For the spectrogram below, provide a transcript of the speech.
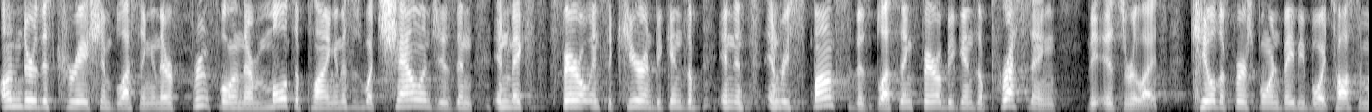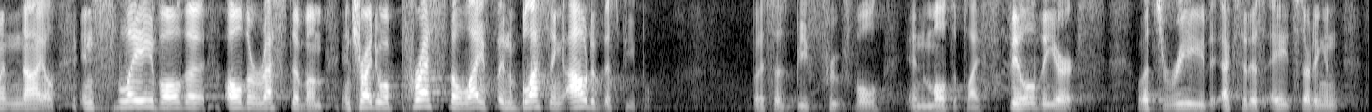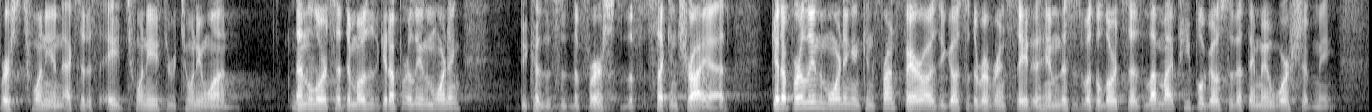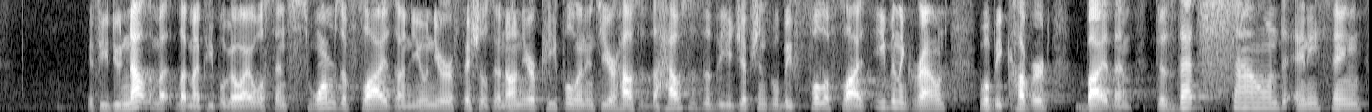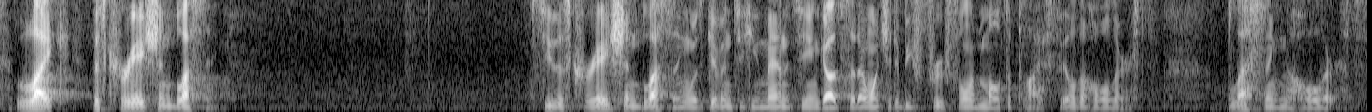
under this creation blessing and they're fruitful and they're multiplying. And this is what challenges and, and makes Pharaoh insecure and begins, in, in response to this blessing, Pharaoh begins oppressing the Israelites, kill the firstborn baby boy, toss him in the Nile, enslave all the, all the rest of them, and try to oppress the life and blessing out of this people. But it says, be fruitful and multiply, fill the earth. Let's read Exodus 8, starting in verse 20, in Exodus 8, 20 through 21. Then the Lord said to Moses, Get up early in the morning, because this is the first, the second triad. Get up early in the morning and confront Pharaoh as he goes to the river and say to him, This is what the Lord says Let my people go so that they may worship me. If you do not let my, let my, people go, I will send swarms of flies on you and your officials, and on your people and into your houses. The houses of the Egyptians will be full of flies, even the ground will be covered by them. Does that sound anything like this creation blessing? See, this creation blessing was given to humanity, and God said, I want you to be fruitful and multiply, fill the whole earth, blessing the whole earth.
